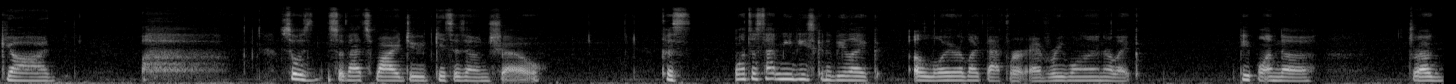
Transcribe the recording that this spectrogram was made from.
god. So is, so that's why dude gets his own show. Cuz what does that mean he's going to be like a lawyer like that for everyone or like people in the drug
